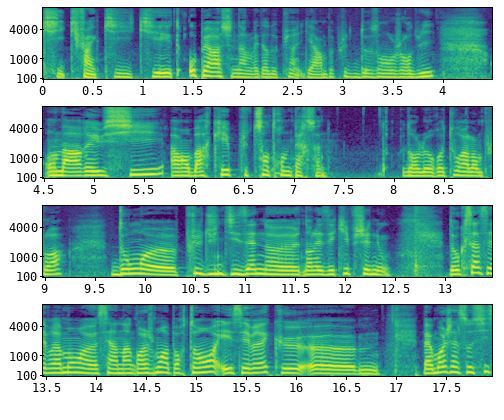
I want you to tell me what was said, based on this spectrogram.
qui, est opérationnel, on va dire, depuis il y a un peu plus de deux ans aujourd'hui. On a réussi à embarquer plus de 130 personnes dans le retour à l'emploi, dont euh, plus d'une dizaine euh, dans les équipes chez nous. Donc ça, c'est vraiment euh, c'est un engagement important et c'est vrai que ben moi, j'associe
